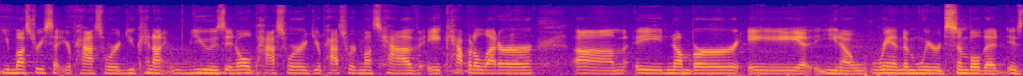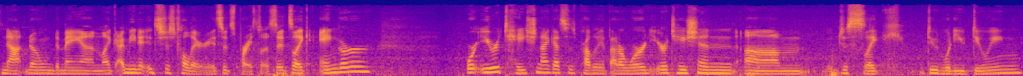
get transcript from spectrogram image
you must reset your password. You cannot use an old password. Your password must have a capital letter, um, a number, a you know random weird symbol that is not known to man. Like I mean, it's just hilarious. It's priceless. It's like anger or irritation. I guess is probably a better word. Irritation. Um, just like, dude, what are you doing?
